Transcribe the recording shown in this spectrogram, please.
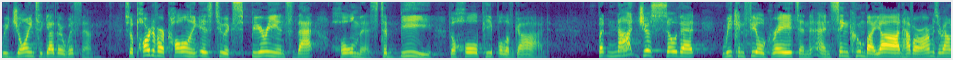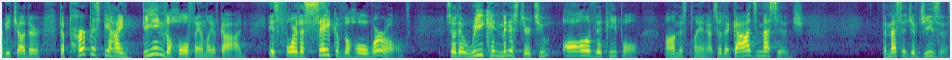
we join together with them. So part of our calling is to experience that wholeness, to be the whole people of God but not just so that we can feel great and, and sing kumbaya and have our arms around each other. The purpose behind being the whole family of God is for the sake of the whole world, so that we can minister to all of the people on this planet, so that God's message, the message of Jesus,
